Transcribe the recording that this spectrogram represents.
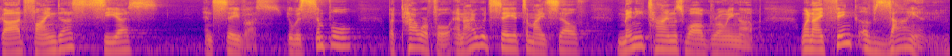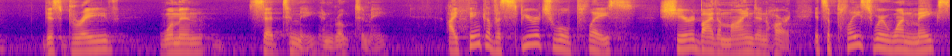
God, find us, see us, and save us. It was simple but powerful, and I would say it to myself many times while growing up. When I think of Zion, this brave woman said to me and wrote to me, I think of a spiritual place shared by the mind and heart. It's a place where one makes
